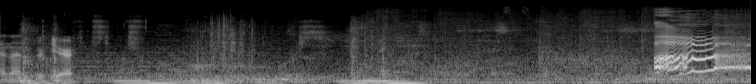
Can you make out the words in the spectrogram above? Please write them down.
And then through here. Ah!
